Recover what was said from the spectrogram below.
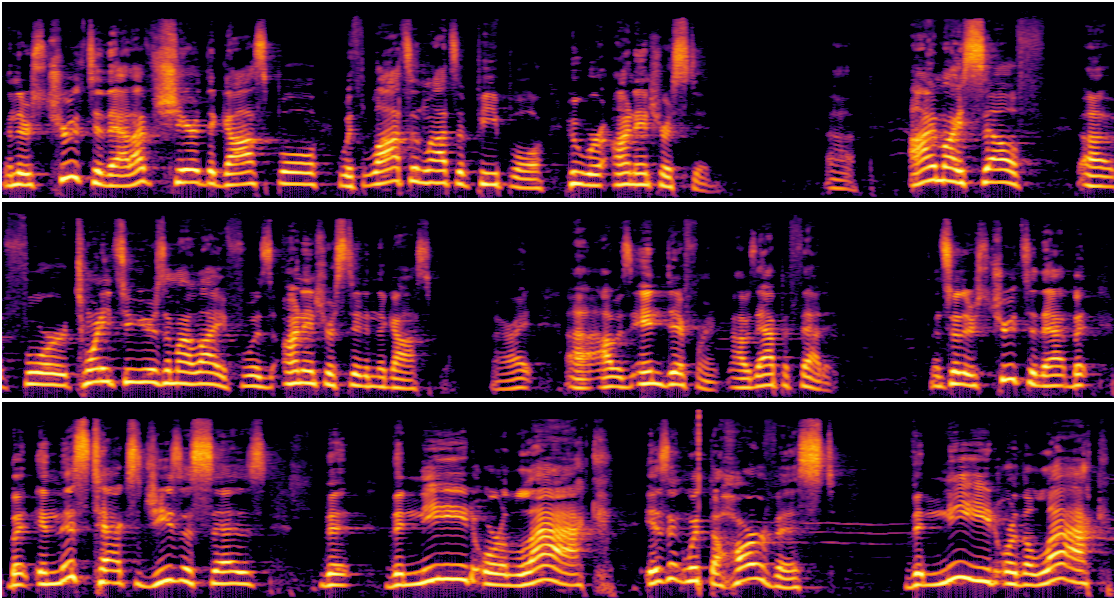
And there's truth to that. I've shared the gospel with lots and lots of people who were uninterested. Uh, I myself, uh, for 22 years of my life, was uninterested in the gospel. All right? Uh, I was indifferent, I was apathetic. And so there's truth to that. But, but in this text, Jesus says that the need or lack isn't with the harvest, the need or the lack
